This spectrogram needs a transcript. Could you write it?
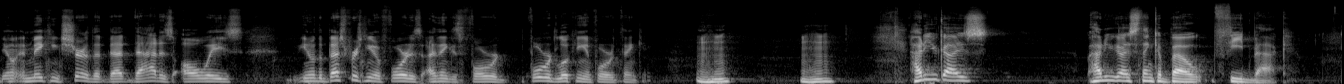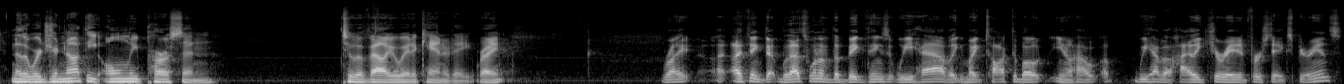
you know, and making sure that that that is always, you know, the best person you afford is I think is forward forward looking and forward thinking. Mhm mhm how do you guys how do you guys think about feedback? In other words, you're not the only person to evaluate a candidate, right? Right. I, think that well, that's one of the big things that we have. Like Mike talked about, you know, how uh, we have a highly curated first day experience.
